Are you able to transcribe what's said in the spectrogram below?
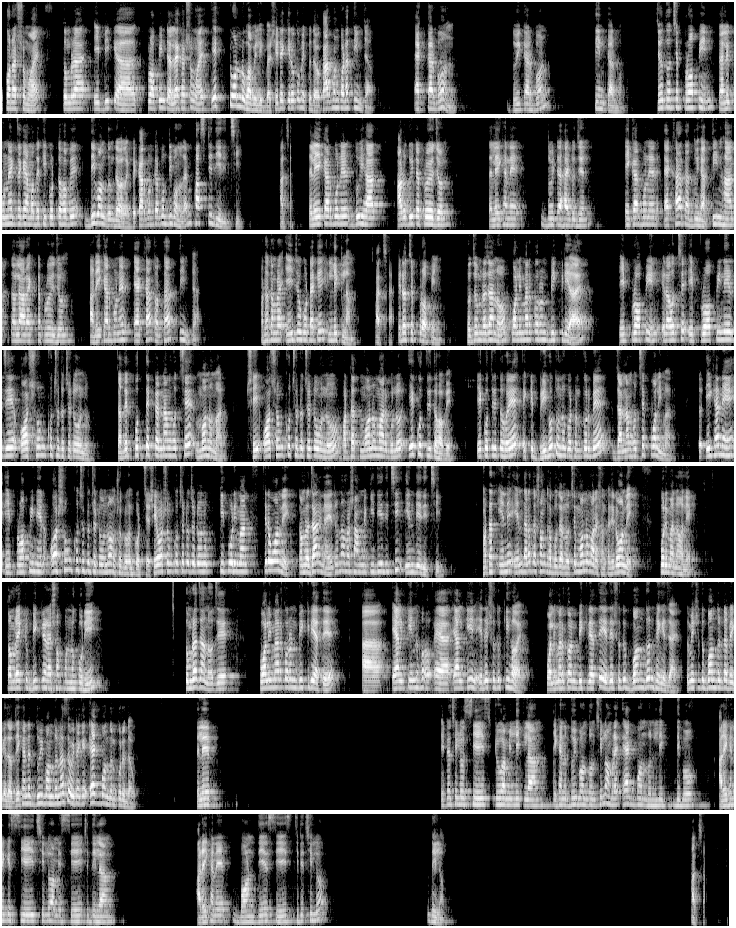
করার সময় তোমরা এই বিক- প্রপিনটা লেখার সময় একটু অন্যভাবে লিখবা। সেটা কীরকম একটু দেখো। কার্বন কটা তিনটা। এক কার্বন দুই কার্বন তিন কার্বন যেহেতু হচ্ছে প্রপিন তাহলে কোনো এক জায়গায় আমাদের কি করতে হবে? দ্বিবন্ধন দেওয়া লাগবে। কার্বন কার্বন দ্বিবন্ধন। আমি ফার্স্টে দিয়ে দিচ্ছি। আচ্ছা তাহলে এই কার্বনের দুই হাত, আরও দুইটা প্রয়োজন। তাহলে এখানে দুইটা হাইড্রোজেন এই কার্বনের এক হাত আর দুই হাত, তিন হাত, তাহলে আর একটা প্রয়োজন। আর এই কার্বনের এক হাত অর্থাৎ তিনটা। অর্থাৎ আমরা এই যৌগটাকে লিখলাম। আচ্ছা এটা হচ্ছে প্রপিন তো তোমরা জানো পলিমারকরণ বিক্রিয়ায় এই প্রপিন এরা হচ্ছে এই প্রপিনের যে অসংখ্য ছোট ছোট অণু, যাদের প্রত্যেকটার নাম হচ্ছে মনোমার। সেই অসংখ্য ছোট ছোট অণু, অর্থাৎ মনোমারগুলো একত্রিত হবে। একত্রিত হয়ে একটি বৃহৎ অণু গঠন করবে, যার নাম হচ্ছে পলিমার। তো এখানে এই প্রপিনের অসংখ্য ছোট ছোট অণু অংশগ্রহণ করছে। সেই অসংখ্য ছোট ছোট অণু কি পরিমাণ? সেটা অনেক, তো আমরা জানি না, এজন্য আমরা সামনে কি দিয়ে দিচ্ছি? এন দিয়ে দিচ্ছি। অর্থাৎ এন এন দ্বারা তার সংখ্যা বোঝানো হচ্ছে মনোমারের সংখ্যা, যেটা অনেক। পরিমাণে অনেক। তো আমরা একটু বিক্রিয়া সম্পন্ন করি। তোমরা জানো যে পলিমারকরণ বিক্রিয়াতে অ্যালকিন অ্যালকিন এদের শুধু কি হয়? পলিমারকরণ বিক্রিয়াতে এদের শুধু বন্ধন ভেঙে যায়। তুমি শুধু বন্ধনটা ভেঙে যাও। যেখানে দুই বন্ধন আছে, ওইটাকে এক বন্ধন করে দাও। তাহলে এটা ছিল সিএইচ টু আমি লিখলাম। এখানে দুই বন্ধন ছিল, আমরা এক বন্ধন লিখ, দিব। আর এখানে কি সিএইচ ছিল, আমি সিএইচ দিলাম। আর এখানে বন্ড দিয়ে সিএইচ থ্রি ছিল, দিলাম। আচ্ছা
